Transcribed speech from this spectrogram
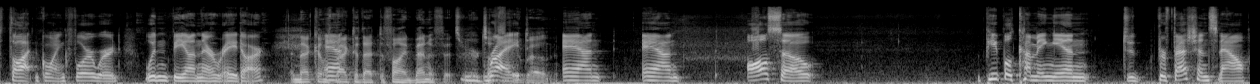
thought going forward wouldn't be on their radar. And that comes and, back to that defined benefits we were talking right. about. And and also people coming in to professions now,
